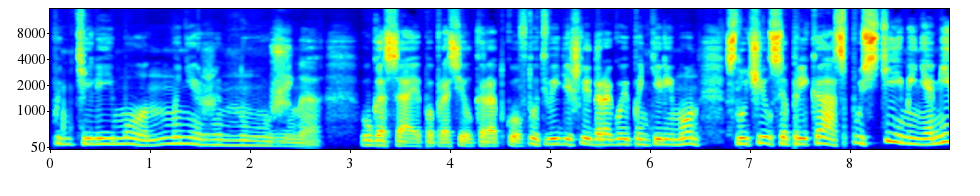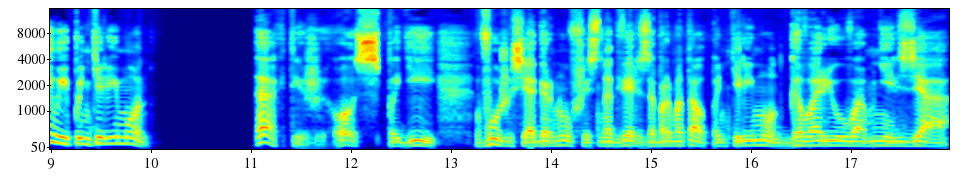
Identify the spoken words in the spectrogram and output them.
Пантелеймон, мне же нужно, угасая, попросил Коротков. Тут, видишь ли, дорогой Пантелеймон, случился приказ: "Пусти меня, милый Пантелеймон". Ах ты ж, Господи, в ужасе обернувшись на дверь, забормотал Пантелеймон: "Говорю вам, нельзя,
